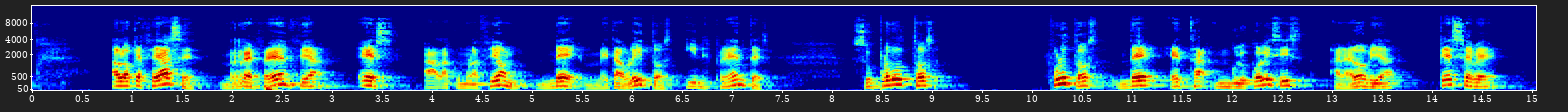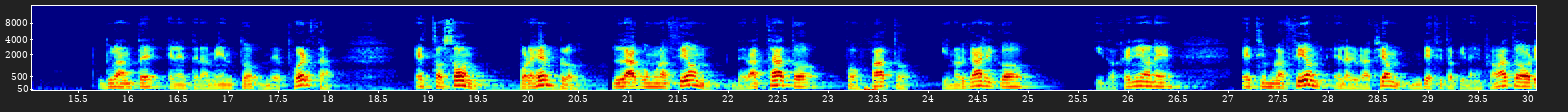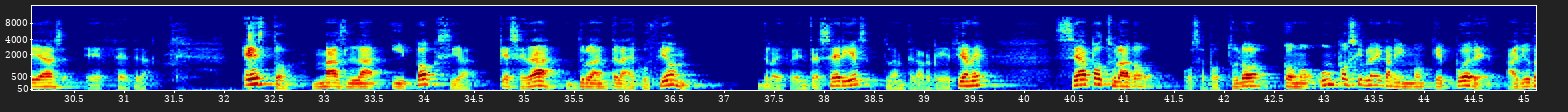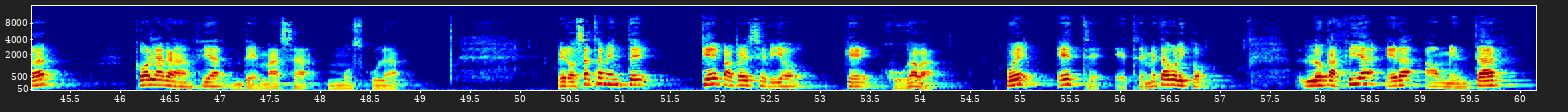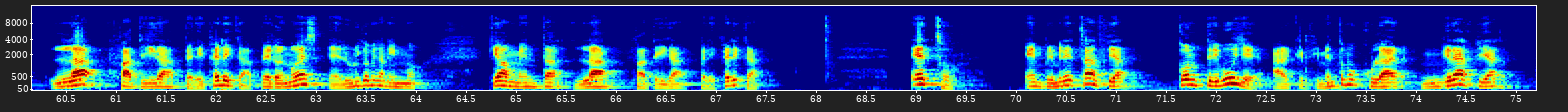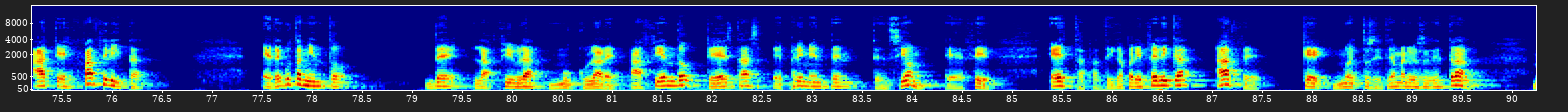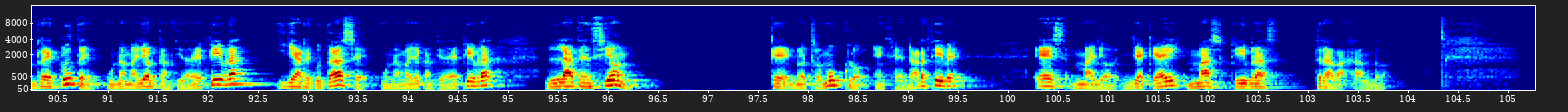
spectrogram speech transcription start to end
a lo que se hace referencia es a la acumulación de metabolitos y diferentes subproductos frutos de esta glucólisis anaerobia que se ve durante el entrenamiento de fuerza. Estos son, por ejemplo, la acumulación de lactato, fosfato inorgánicos, hidrogeniones, estimulación en la liberación de citoquinas inflamatorias, etc. Esto, más la hipoxia que se da durante la ejecución de las diferentes series, durante las repeticiones, se ha postulado o se postuló como un posible mecanismo que puede ayudar con la ganancia de masa muscular. Pero exactamente, ¿qué papel se vio que jugaba? Pues este estrés metabólico lo que hacía era aumentar la fatiga periférica, pero no es el único mecanismo que aumenta la fatiga periférica. Esto en primera instancia, contribuye al crecimiento muscular gracias a que facilita el reclutamiento de las fibras musculares, haciendo que éstas experimenten tensión. Es decir, esta fatiga periférica hace que nuestro sistema nervioso central reclute una mayor cantidad de fibra y al reclutarse una mayor cantidad de fibra, la tensión que nuestro músculo en general recibe es mayor, ya que hay más fibras trabajando.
